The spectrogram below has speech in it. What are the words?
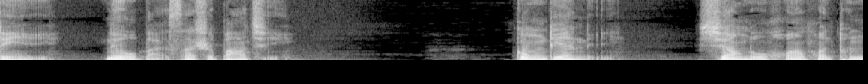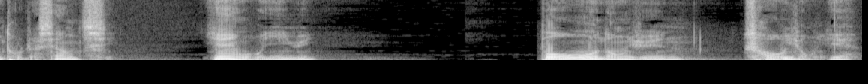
第六百三十八集。宫殿里，香炉缓缓吞吐着香气，烟雾氤氲。薄雾浓云，愁永夜，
